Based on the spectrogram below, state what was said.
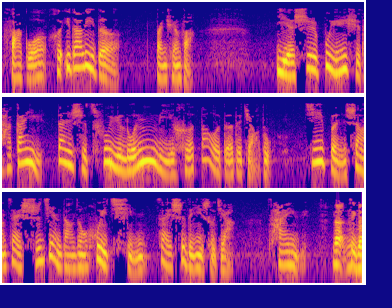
法国和意大利的版权法，也是不允许他干预。但是出于伦理和道德的角度，基本上在实践当中会请在世的艺术家参与。那这个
